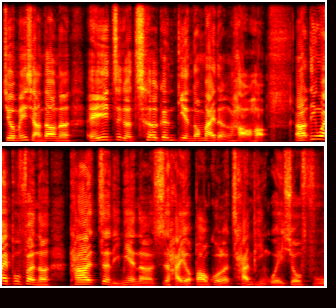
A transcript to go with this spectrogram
就没想到呢，哎，这个车跟电都卖得很好哈。啊，另外一部分呢，它这里面呢是还有包括了产品维修服务。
